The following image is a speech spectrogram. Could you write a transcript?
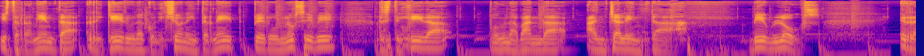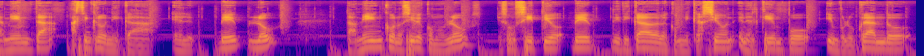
Esta herramienta requiere una conexión a Internet, pero no se ve restringida por una banda ancha lenta. Weblogs, herramienta asincrónica. El weblog también conocido como blogs, es un sitio web dedicado a la comunicación en el tiempo, involucrando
